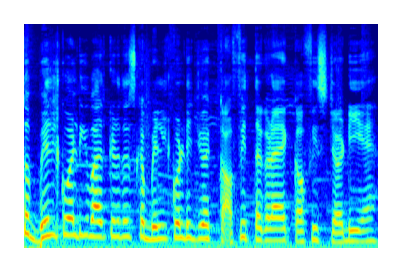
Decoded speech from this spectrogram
तो बिल्ड क्वालिटी की बात करें तो इसका बिल्ड क्वालिटी जो है काफ़ी तगड़ा है, काफ़ी स्टडी है,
